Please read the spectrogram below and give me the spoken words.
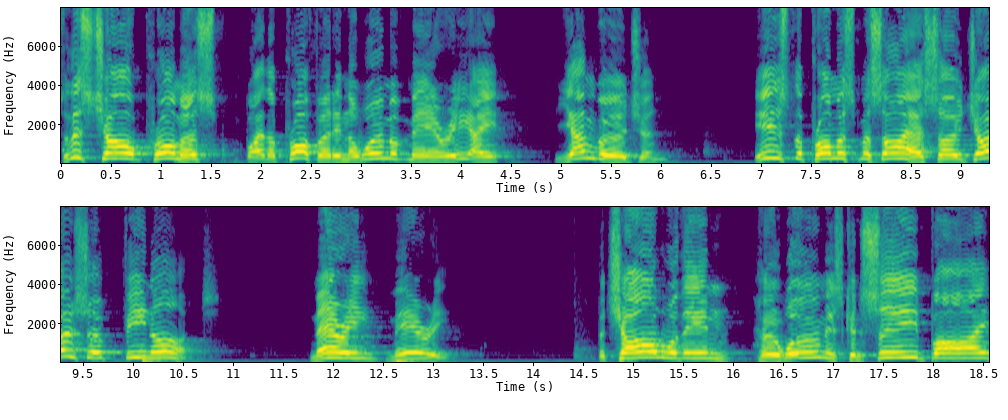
So, this child promised by the prophet in the womb of Mary, a young virgin, is the promised Messiah. So, Joseph, fear not. Marry Mary. The child within her womb is conceived by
